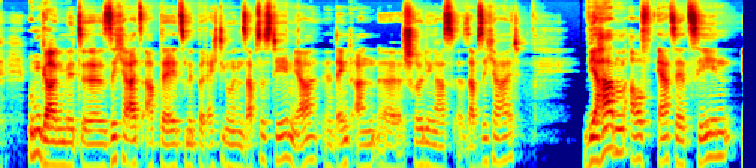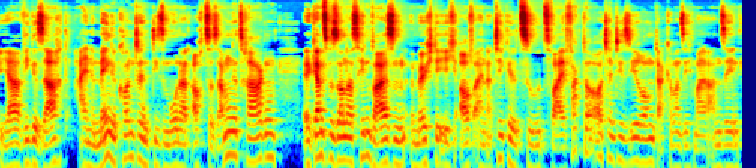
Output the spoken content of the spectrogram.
Umgang mit äh, Sicherheitsupdates, mit Berechtigungen im SAP-System. Ja, äh, denkt an äh, Schrödingers SAP-Sicherheit. Wir haben auf RZ10, ja, wie gesagt, eine Menge Content diesen Monat auch zusammengetragen. Ganz besonders hinweisen möchte ich auf einen Artikel zu Zwei-Faktor-Authentisierung. Da kann man sich mal ansehen,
